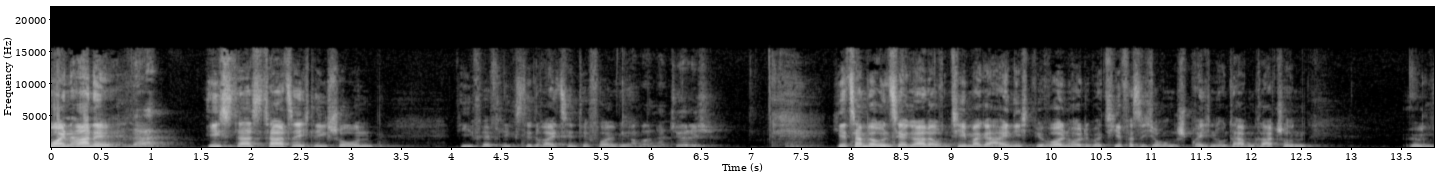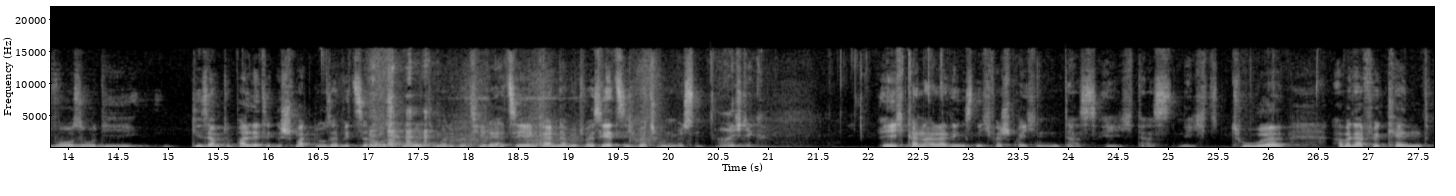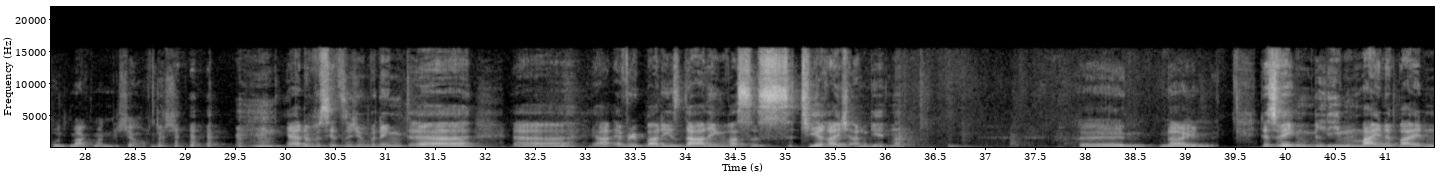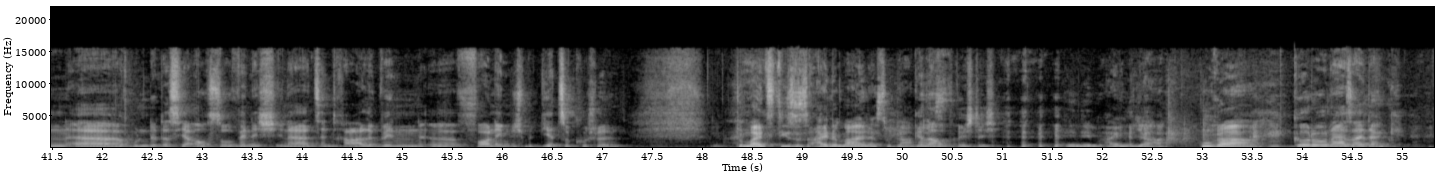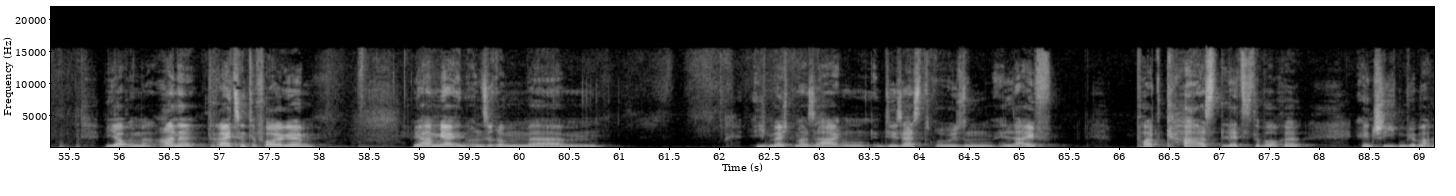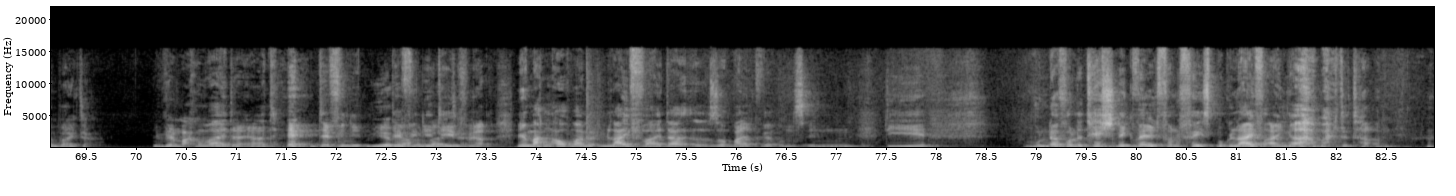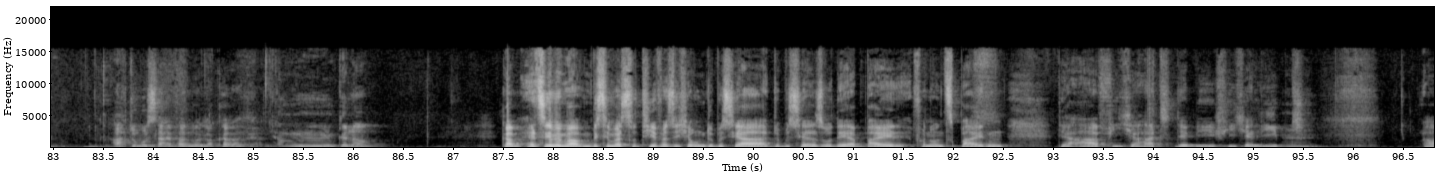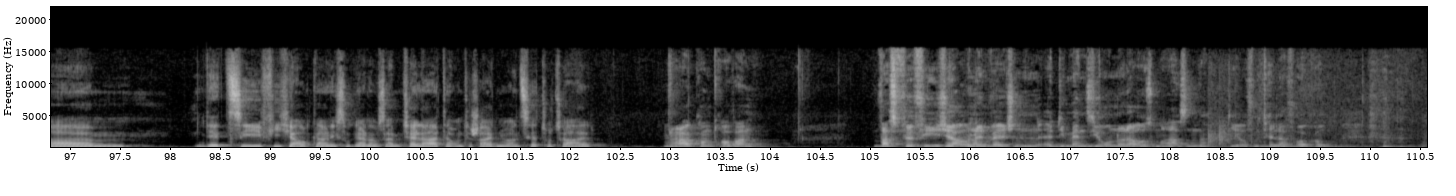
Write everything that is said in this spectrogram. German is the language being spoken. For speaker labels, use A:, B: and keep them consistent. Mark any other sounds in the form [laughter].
A: Moin Arne,
B: Na?
A: ist das tatsächlich schon die verflixte 13. Folge?
B: Aber natürlich.
A: Jetzt haben wir uns ja gerade auf ein Thema geeinigt. Wir wollen heute über Tierversicherungen sprechen und haben gerade schon irgendwo so die gesamte Palette geschmackloser Witze [laughs] rausgeholt, die man über Tiere erzählen kann, damit wir es jetzt nicht mehr tun müssen.
B: Richtig.
A: Ich kann allerdings nicht versprechen, dass ich das nicht tue. Aber dafür kennt und mag man mich ja auch nicht. [laughs]
B: Ja, du bist jetzt nicht unbedingt äh, äh, ja, everybody's darling, was das Tierreich angeht, ne?
A: äh, nein.
B: Deswegen lieben
A: Hm.
B: meine beiden äh, Hunde das ja auch so, wenn ich in der Zentrale bin, äh, vornehmlich mit dir zu kuscheln.
A: Du meinst dieses eine Mal, dass du da warst.
B: Genau, richtig.
A: In dem einen Jahr. Hurra!
B: Corona sei Dank.
A: Wie auch immer. Arne, 13. Folge. Wir haben ja in unserem, ähm, ich möchte mal sagen, desaströsen Live-Podcast letzte Woche entschieden, wir machen weiter.
B: Wir machen weiter, ja, [laughs] definitiv.
A: Wir machen
B: definitiv
A: weiter.
B: Ja. Wir machen auch mal mit dem Live weiter, äh, sobald wir uns in die wundervolle Technikwelt von Facebook Live [laughs] eingearbeitet haben.
A: Ach, du musst da einfach nur lockerer werden.
B: Mhm, genau.
A: Komm, erzähl mir mal ein bisschen was zur Tierversicherung. Du bist ja, du bist ja so der bei, von uns beiden, der A Viecher hat, der B Viecher liebt. Ähm, der C Viecher auch gar nicht so gerne auf seinem Teller hat. Da unterscheiden wir uns ja total.
B: Ja, kommt drauf an. Was für Viecher und
A: Ja.
B: in welchen äh, Dimensionen oder Ausmaßen, ne, die auf dem Teller vorkommen. [laughs]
